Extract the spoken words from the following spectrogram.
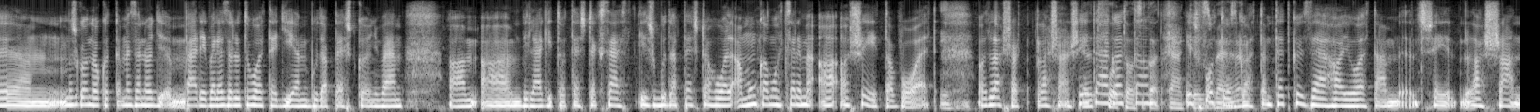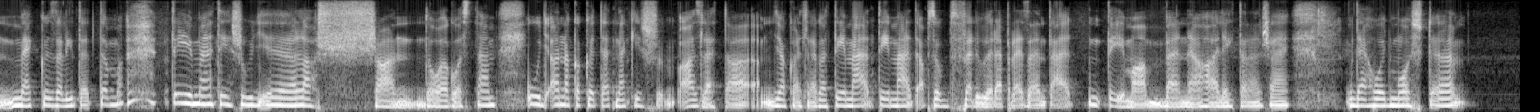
most gondolkodtam ezen, hogy pár évvel ezelőtt volt egy ilyen Budapest könyvem, a, a világító testek száz és Budapest, ahol a munkamódszerem a, a séta volt. Ott lassan, lassan sétálgattam, és közben. tehát közelhajoltam, lassan megközelítettem a témát, és úgy lassan dolgoztam. Úgy annak a kötetnek is az lett a, gyakorlatilag a témát, témát abszolút felül reprezentált téma benne a hajléktalanság. De hogy most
